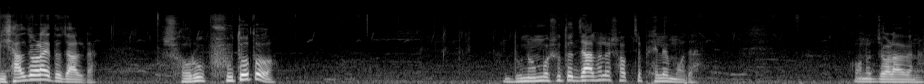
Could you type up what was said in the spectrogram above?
বিশাল জড়ায় তো জালটা। সরু ফুতো তো। দু নম্বর সুতোর জাল হলে সবচেয়ে ফেলে মজা। কোনো জড়াবে না।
